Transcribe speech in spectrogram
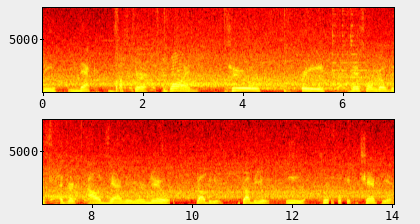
The neck buster. One, two, three. This one goes to Cedric Alexander, your new WWE Cruiserweight Champion.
